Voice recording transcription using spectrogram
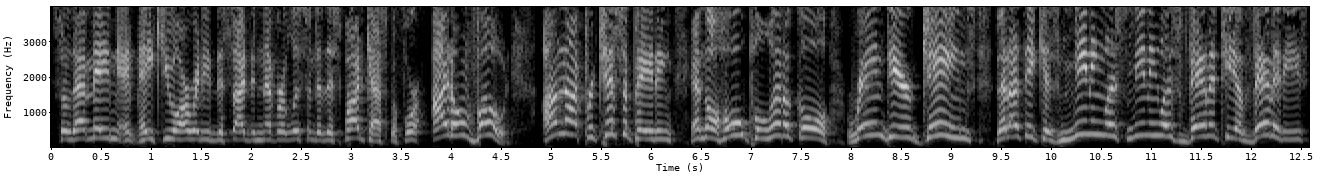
So that may make you already decide to never listen to this podcast before. I don't vote. I'm not participating in the whole political reindeer games that I think is meaningless, meaningless vanity of vanities.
